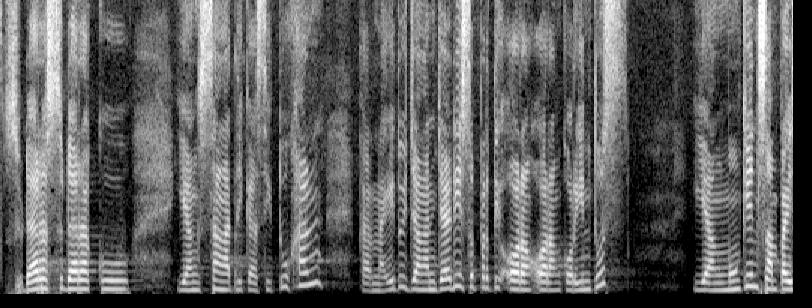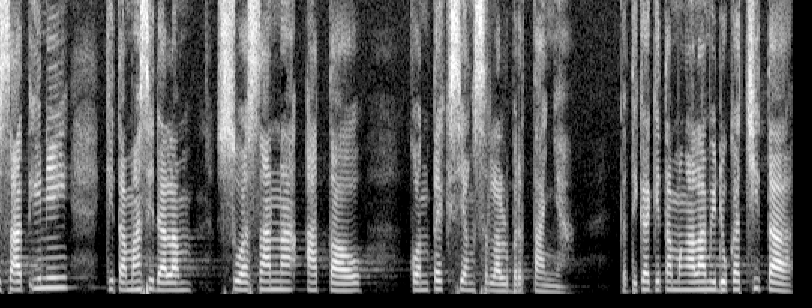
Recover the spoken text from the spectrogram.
Saudara-saudaraku yang sangat dikasih Tuhan, karena itu jangan jadi seperti orang-orang Korintus yang mungkin sampai saat ini kita masih dalam suasana atau konteks yang selalu bertanya. Ketika kita mengalami duka cita,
